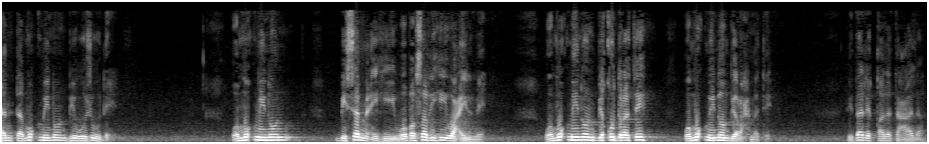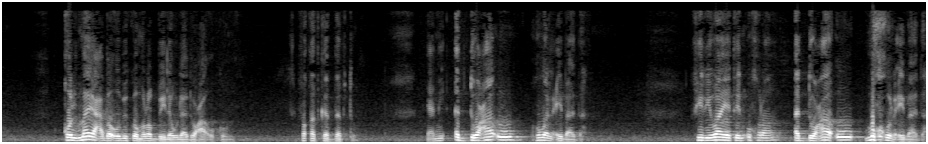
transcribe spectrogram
أنت مؤمن بوجوده ومؤمن بسمعه وبصره وعلمه ومؤمن بقدرته ومؤمن برحمته. لذلك قال تعالى قل ما يعبأ بكم ربي لولا دعاؤكم فقد كذبتم. يعني الدعاء هو العبادة. في رواية أخرى الدعاء مخ العبادة.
